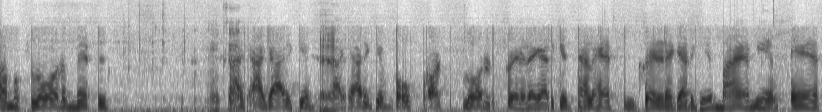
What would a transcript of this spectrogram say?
I'm a Florida Memphis. Okay. I, I got to give Yeah. I got to give both parts of Florida the credit. I got to give Tallahassee the credit. I got to give Miami and, and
